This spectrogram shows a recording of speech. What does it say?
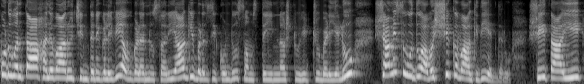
ಕೊಡುವಂತಹ ಹಲವಾರು ಚಿಂತನೆಗಳಿವೆ. ಅವುಗಳನ್ನು ಸರಿಯಾಗಿ ಬಳಸಿಕೊಂಡು ಸಂಸ್ಥೆ ಇನ್ನಷ್ಟು ಹೆಚ್ಚು ಬೆಳೆಯಲು ಶ್ರಮಿಸುವುದು ಅವಶ್ಯಕವಾಗಿದೆ ಎಂದರು. ಶ್ರೀತಾಯಿ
